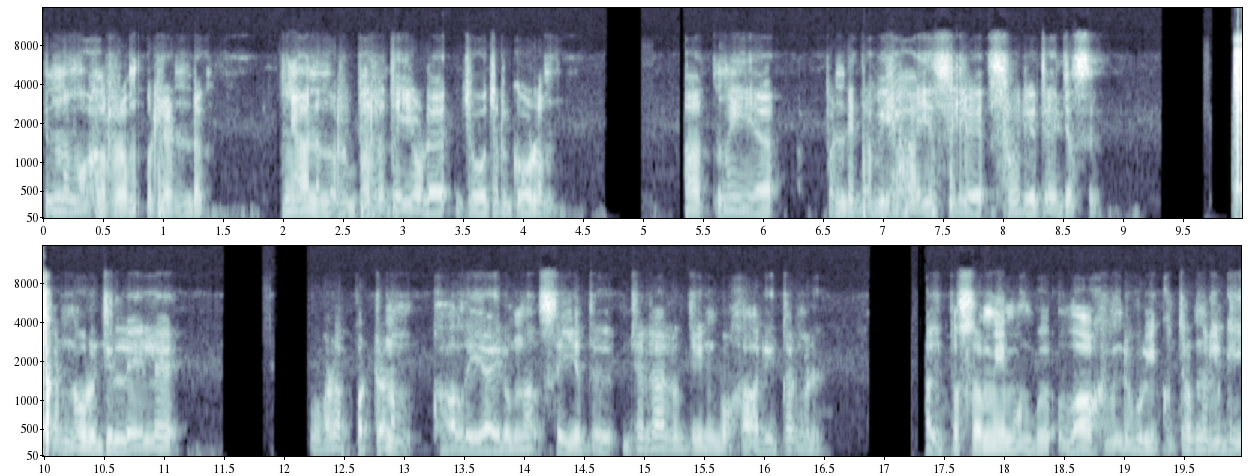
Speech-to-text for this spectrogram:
ഇന്ന് മുഹറം രണ്ട്. ജ്ഞാനനിർഭരതയുടെ ജ്യോതിർഗോളം. ആത്മീയ പണ്ഡിത വിഹായസിലെ സൂര്യ തേജസ്. കണ്ണൂർ ജില്ലയിലെ വളപ്പട്ടണം ഖാദിയായിരുന്ന സയ്യിദ് ജലാലുദ്ദീൻ ബുഖാരി തങ്ങൾ അല്പസമയം മുമ്പ് അള്ളാഹുവിന്റെ വിളിക്കുത്രം നൽകി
